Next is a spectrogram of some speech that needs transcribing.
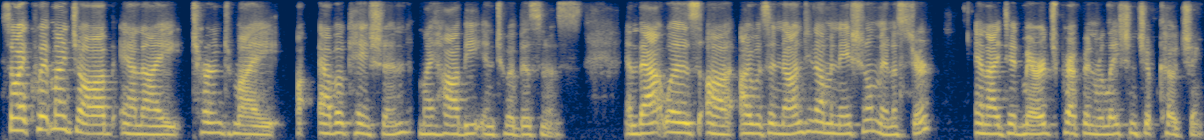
So I quit my job and I turned my uh, avocation, my hobby, into a business. And that was, uh, I was a non denominational minister and I did marriage prep and relationship coaching.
